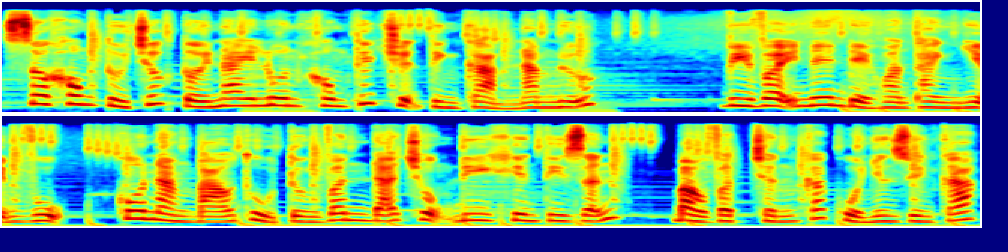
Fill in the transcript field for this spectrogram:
Sơ không từ trước tới nay luôn không thích chuyện tình cảm nam nữ. Vì vậy nên để hoàn thành nhiệm vụ, cô nàng báo thủ Tường Vân đã trộm đi khiên ti dẫn, bảo vật chấn các của nhân duyên các.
